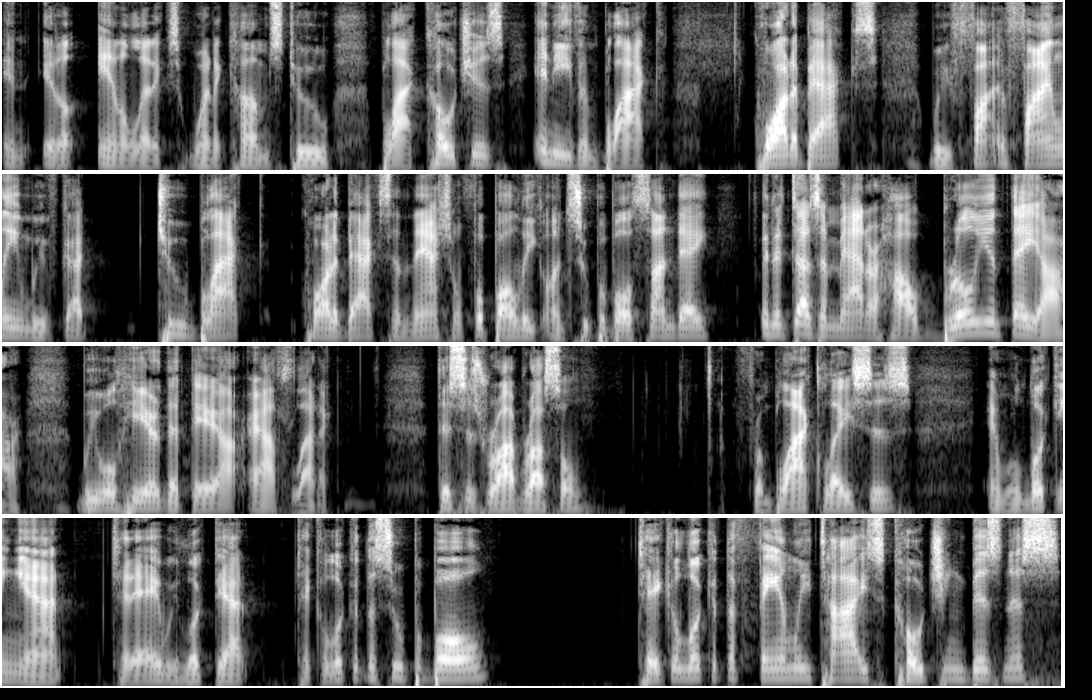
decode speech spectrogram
and analytics when it comes to black coaches and even black quarterbacks. We fi- finally we've got two black quarterbacks in the National Football League on Super Bowl Sunday. And it doesn't matter how brilliant they are, we will hear that they are athletic. This is Rob Russell from Black Laces, and we're looking at today, we looked at take a look at the Super Bowl, take a look at the family ties coaching business,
